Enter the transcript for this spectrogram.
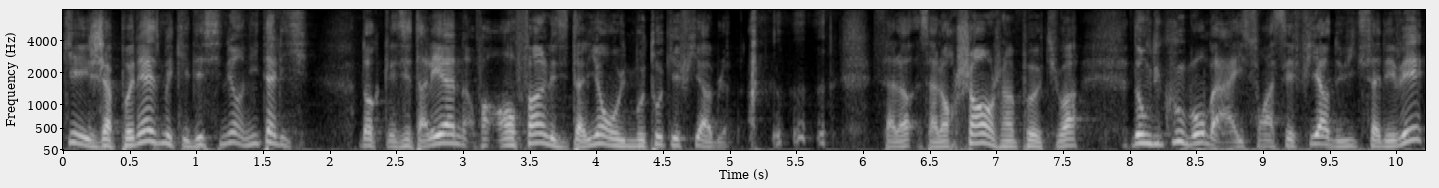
qui est japonaise mais qui est dessinée en Italie. Donc les Italiennes, enfin enfin les Italiens ont une moto qui est fiable. ça, leur, change un peu, tu vois. Donc du coup, bon bah ils sont assez fiers du XADV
